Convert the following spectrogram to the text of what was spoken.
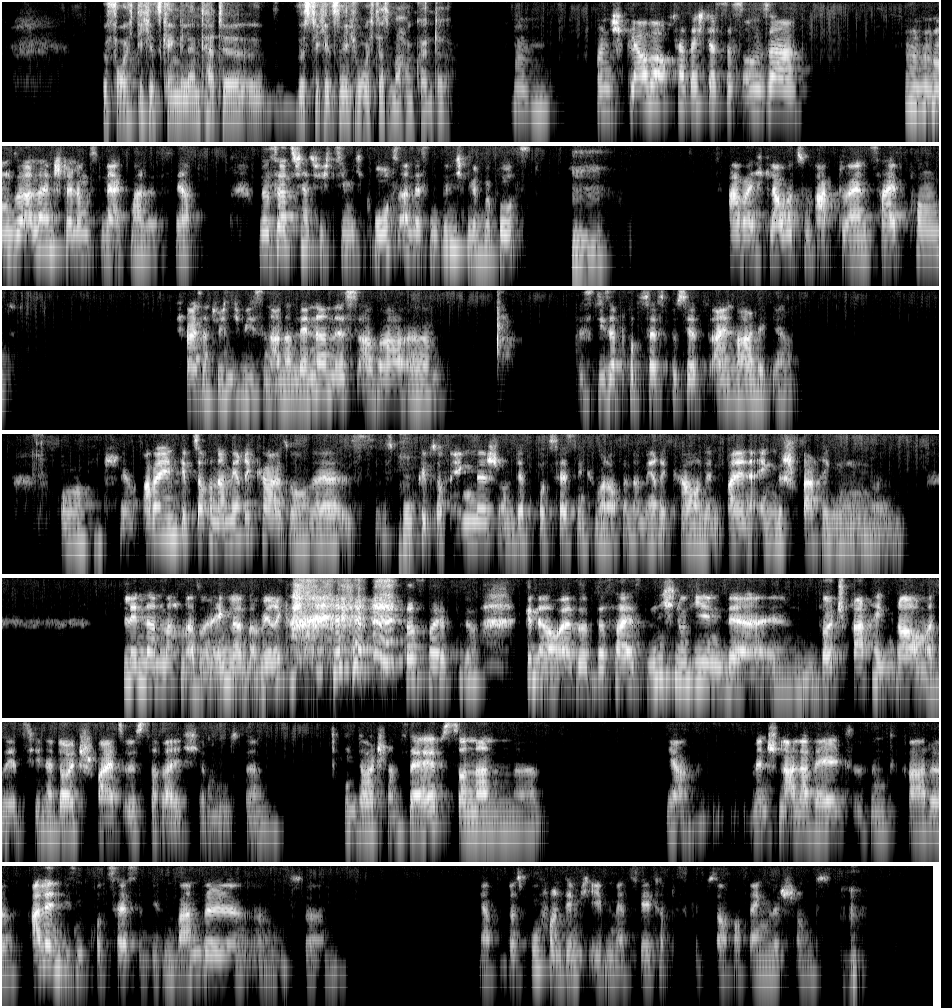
bevor ich dich jetzt kennengelernt hätte, äh, wüsste ich jetzt nicht, wo ich das machen könnte. Mhm. Und ich glaube auch tatsächlich, dass das unser, unser Alleinstellungsmerkmal ist, ja. Und das hört sich natürlich ziemlich groß an, dessen bin ich mir bewusst. Mhm. Aber ich glaube, zum aktuellen Zeitpunkt, ich weiß natürlich nicht, wie es in anderen Ländern ist, aber äh, ist dieser Prozess bis jetzt einmalig, ja. Und, ja. Aber den gibt es auch in Amerika, also äh, das, Buch gibt es auf Englisch und der Prozess, den kann man auch in Amerika und in allen englischsprachigen äh, Ländern machen, also in England, Amerika. das war jetzt nur, genau, also das heißt nicht nur hier in der im deutschsprachigen Raum, also jetzt hier in der Deutschschweiz, Österreich und ähm, in Deutschland selbst, sondern äh, ja, Menschen aller Welt sind gerade alle in diesem Prozess, in diesem Wandel. Und ähm, ja, das Buch, von dem ich eben erzählt habe, das gibt es auch auf Englisch und mhm.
